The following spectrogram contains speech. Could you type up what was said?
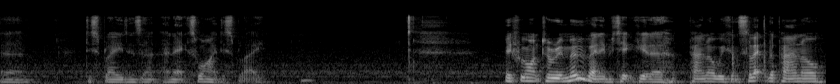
uh, displayed as a, an XY display. If we want to remove any particular panel, we can select the panel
